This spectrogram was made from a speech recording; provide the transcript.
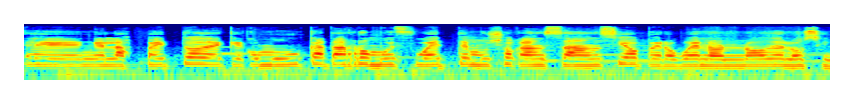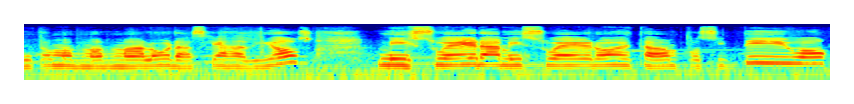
eh, en el aspecto de que como un catarro muy fuerte, mucho cansancio, pero bueno, no de los síntomas más malos, gracias a Dios. Mi suegra, mis suegros estaban positivos.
